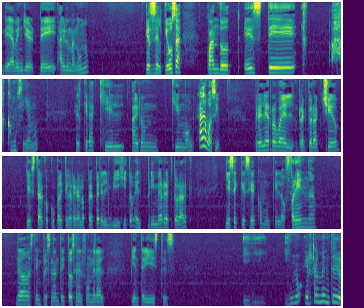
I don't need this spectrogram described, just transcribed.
de Avenger. De Iron Man 1. Que ese es el que usa cuando este. Ah, ¿Cómo se llama? El que era Kill Iron Killmonger, algo así. Pero él le roba el reactor arc chido y Stark ocupa el que le regaló Pepper, el viejito, el primer reactor arc. Y ese que sea como que la ofrenda. No, está impresionante y todos en el funeral bien tristes. Y, y no, y realmente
